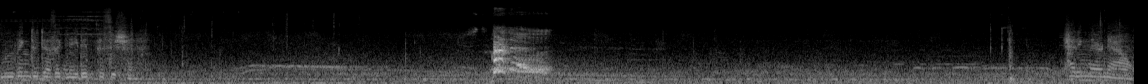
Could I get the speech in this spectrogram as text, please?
Moving to designated position. Heading there now.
